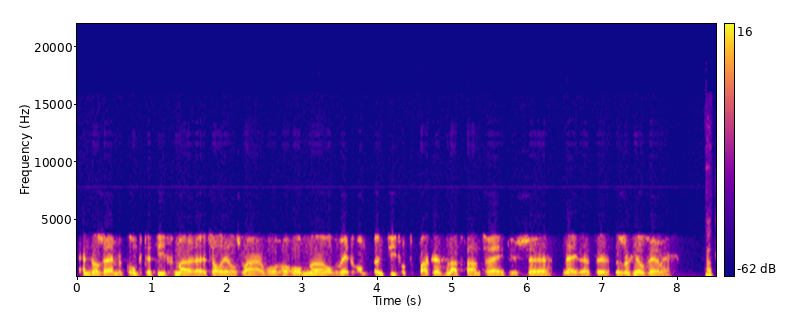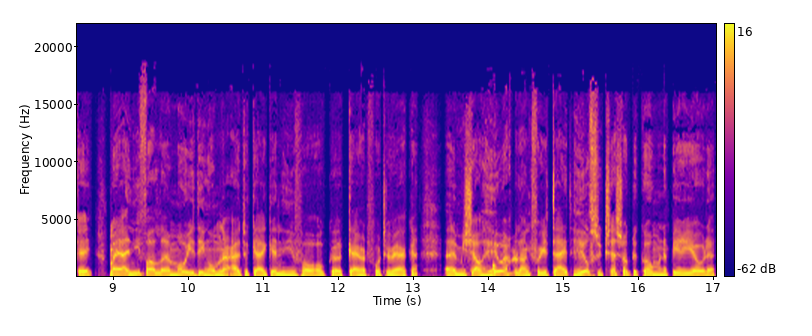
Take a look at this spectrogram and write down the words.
En dan zijn we competitief, maar het zal heel zwaar worden om, uh, om een titel te pakken. Laat staan twee. Dus uh, nee, dat, dat is nog heel ver weg. Oké, maar ja, in ieder geval uh, mooie dingen om naar uit te kijken en in ieder geval ook uh, keihard voor te werken. Uh, Michel, heel erg bedankt voor je tijd. Heel succes ook de komende periode,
